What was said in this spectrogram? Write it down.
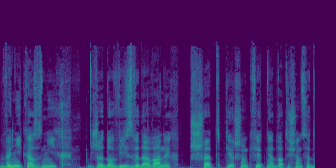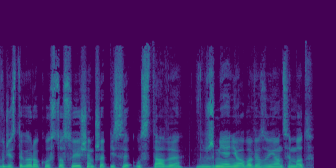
Wynika z nich, że do wiz wydawanych przed 1 kwietnia 2020 roku stosuje się przepisy ustawy w brzmieniu obowiązującym od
